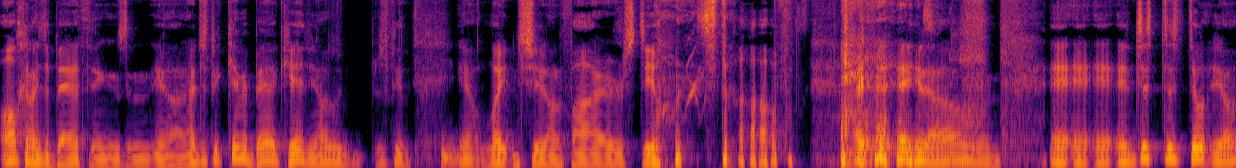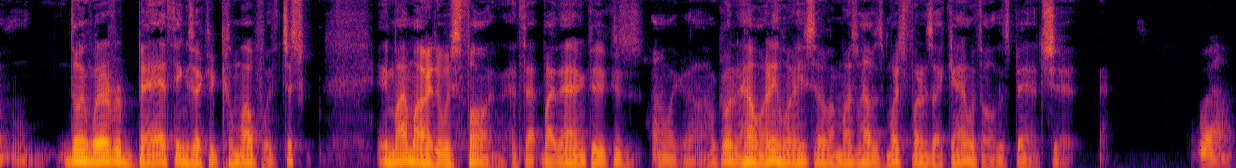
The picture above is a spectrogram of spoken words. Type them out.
all kinds of bad things, and you know, and I just became a bad kid. You know, just be, hmm. you know, lighting shit on fire, stealing stuff, you know, and, and, and, just just doing you know, doing whatever bad things I could come up with. Just in my mind, it was fun at that by then because I'm oh. like, oh, I'm going to hell anyway, so I must have as much fun as I can with all this bad shit. Well,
